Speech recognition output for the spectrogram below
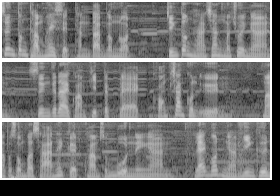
ซึ่งต้องทำให้เสร็จทันตามกำหนด จึงต้องหาช่างมาช่วยงาน ซึ่งก็ได้ความคิดแปลกๆ ของช่างคนอื่น มาผสมผสานให้เกิดความสมบูรณ์ในงาน และงดงามยิ่งขึ้น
